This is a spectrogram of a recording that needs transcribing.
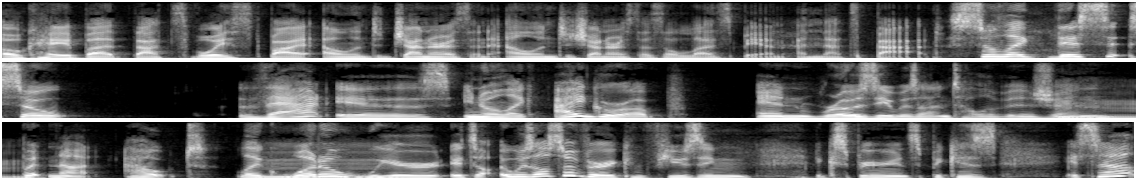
okay, but that's voiced by Ellen DeGeneres, and Ellen DeGeneres is a lesbian, and that's bad. So like this so that is, you know, like I grew up and Rosie was on television, mm-hmm. but not out. Like what a mm. weird it's it was also a very confusing experience because it's not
